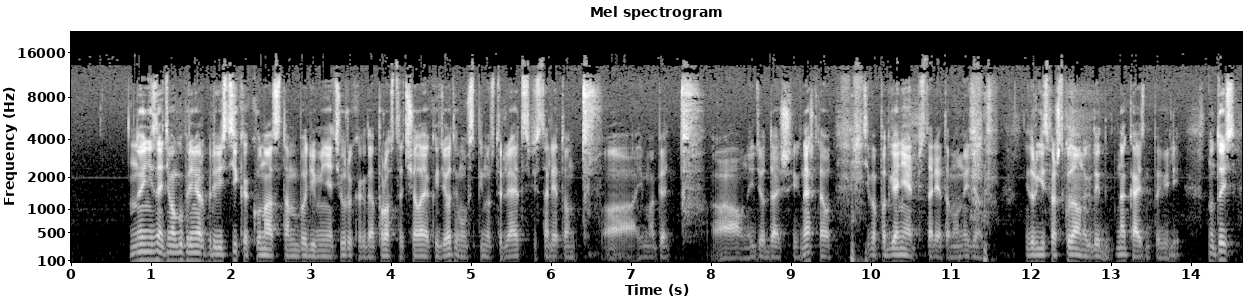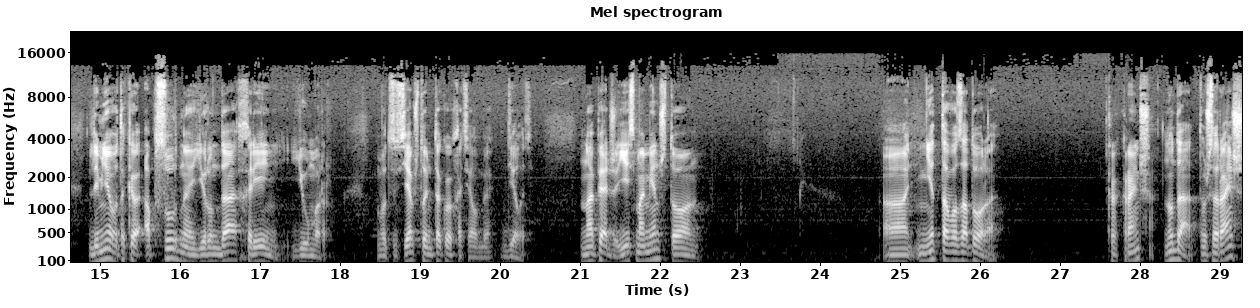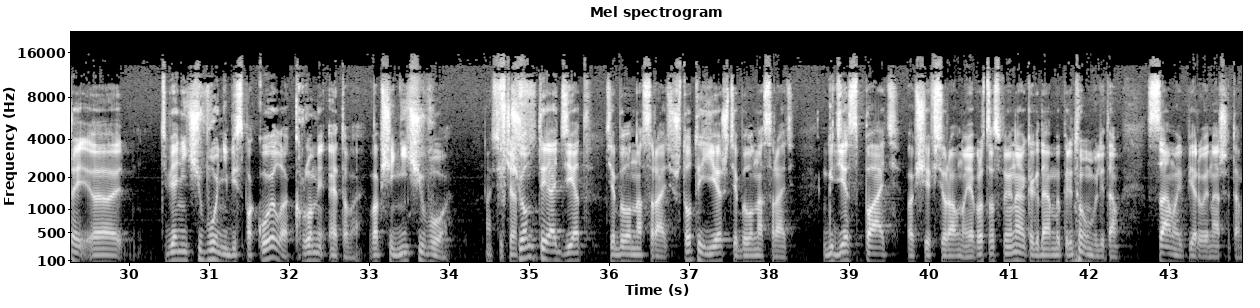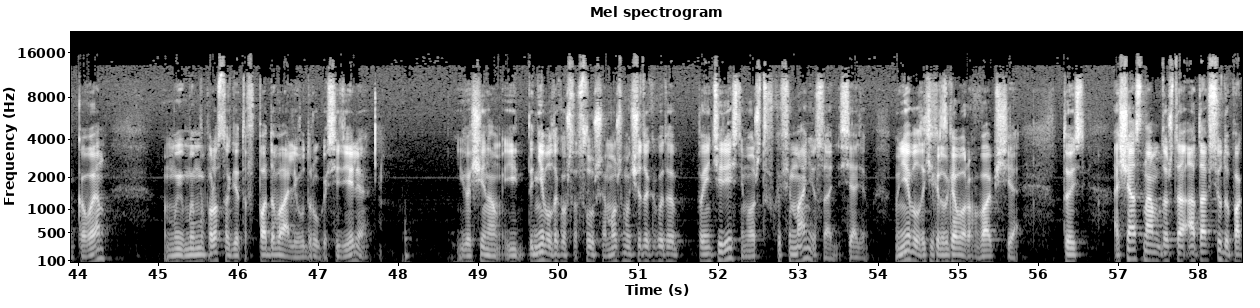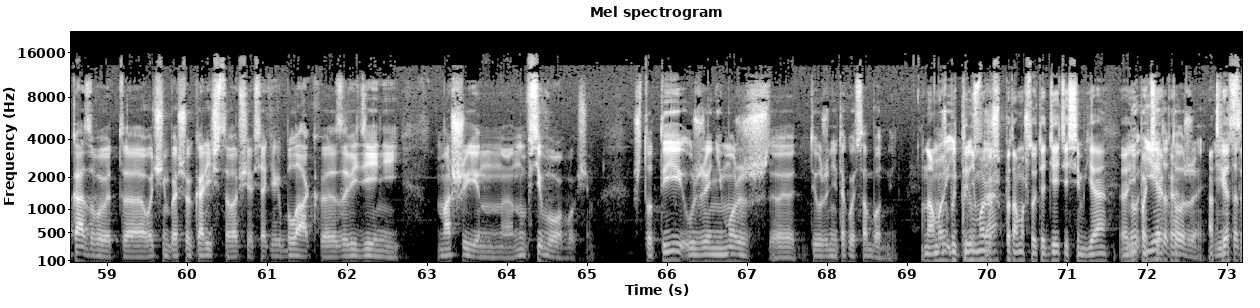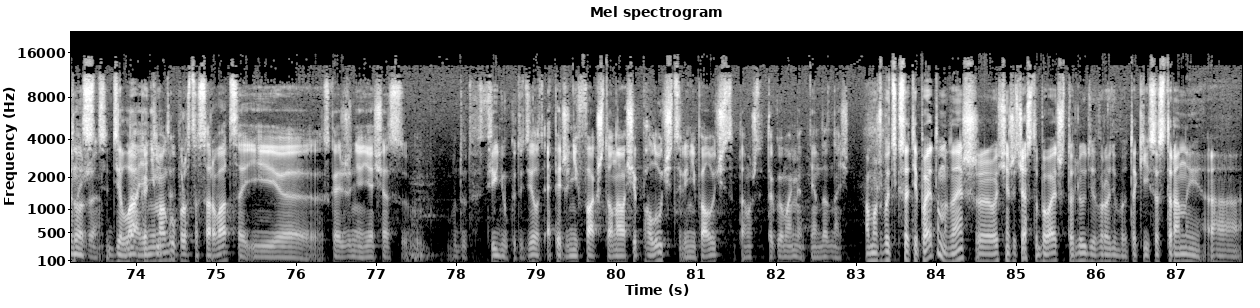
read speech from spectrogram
Ну, я не знаю, я могу пример привести, как у нас там были миниатюры, когда просто человек идет, ему в спину стреляет из пистолета, он тьф, а, ему опять тьф, а, он идет дальше. И, знаешь, когда вот типа подгоняет пистолетом, он идет. И другие спрашивают, куда он их на казнь повели. Ну, то есть, для меня вот такая абсурдная ерунда, хрень, юмор. Вот то есть, я бы что-нибудь такое хотел бы делать. Но опять же, есть момент, что э, нет того задора. Как раньше? Ну да, потому что раньше э, тебя ничего не беспокоило, кроме этого. Вообще ничего. А сейчас... В чем ты одет, тебе было насрать. Что ты ешь, тебе было насрать где спать, вообще все равно. Я просто вспоминаю, когда мы придумывали там самые первые наши там КВН, мы, мы, мы просто где-то в подвале у друга сидели, и вообще нам, и не было такого, что, слушай, может мы что-то какое-то поинтереснее, может в кофеманию сядем? Ну не было таких разговоров вообще. То есть, а сейчас нам то, что отовсюду показывают э, очень большое количество вообще всяких благ, э, заведений, машин, э, ну всего, в общем что ты уже не можешь, э, ты уже не такой свободный. Ну, а может ну, быть, ты не можешь, да? потому что у тебя дети, семья, ну, ипотека, и это тоже, ответственность, и это тоже. дела да, я не могу просто сорваться и э, сказать жене, я сейчас буду фигню какую-то делать. Опять же, не факт, что она вообще получится или не получится, потому что такой момент неоднозначный. А может быть, кстати, поэтому, знаешь, э, очень же часто бывает, что люди вроде бы такие со стороны э,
